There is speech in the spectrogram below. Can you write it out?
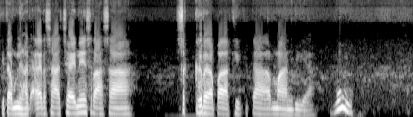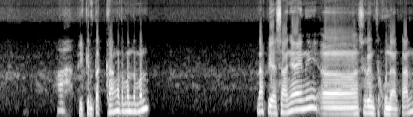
kita melihat air saja ini serasa seger apalagi kita mandi ya. Uh. ah bikin tegang teman-teman. Nah biasanya ini uh, sering digunakan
